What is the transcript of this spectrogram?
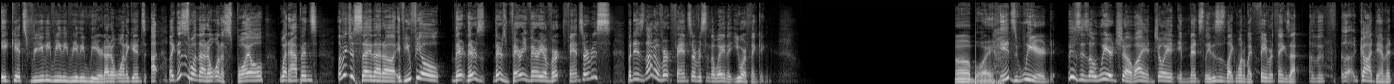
it gets really, really, really weird. I don't want to get into uh, like this is one that I don't want to spoil what happens. Let me just say that uh, if you feel there, there's there's very, very overt fan service, but it is not overt fan service in the way that you are thinking. oh boy. It's weird. This is a weird show. I enjoy it immensely. This is like one of my favorite things that uh, god damn it.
